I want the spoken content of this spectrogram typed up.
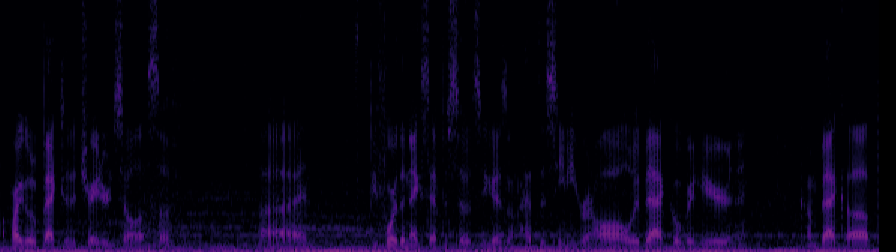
I'll probably go back to the trader and sell all that stuff. Uh before the next episode so you guys don't have to see me run all the way back over here and then come back up.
